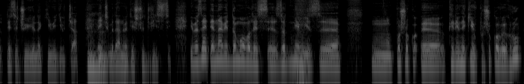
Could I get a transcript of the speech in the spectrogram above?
е, тисячу юнаків і дівчат Мгм. за іншими даними 1200. І ви знаєте, навіть домовились е, з одним із е, пошуку, е, керівників пошукових груп,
